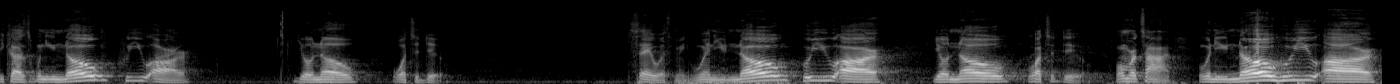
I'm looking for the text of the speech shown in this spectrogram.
Because when you know who you are, you'll know what to do. Say it with me. When you know who you are, you'll know what to do. One more time. When you know who you are,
